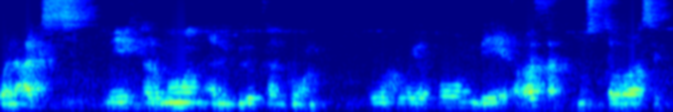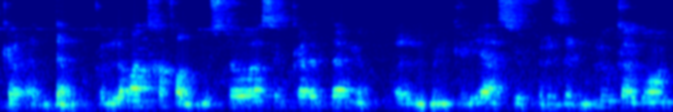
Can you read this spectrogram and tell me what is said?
والعكس لهرمون الجلوكاجون وهو يقوم برفع مستوى سكر الدم. كلما انخفض مستوى سكر الدم البنكرياس يفرز الجلوكاجون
